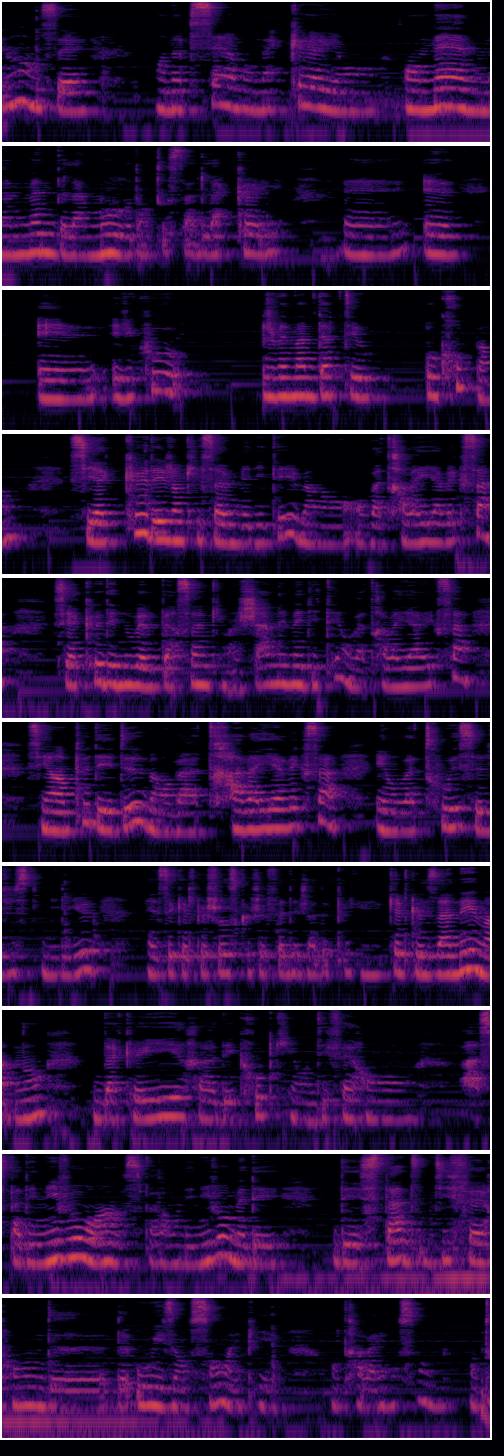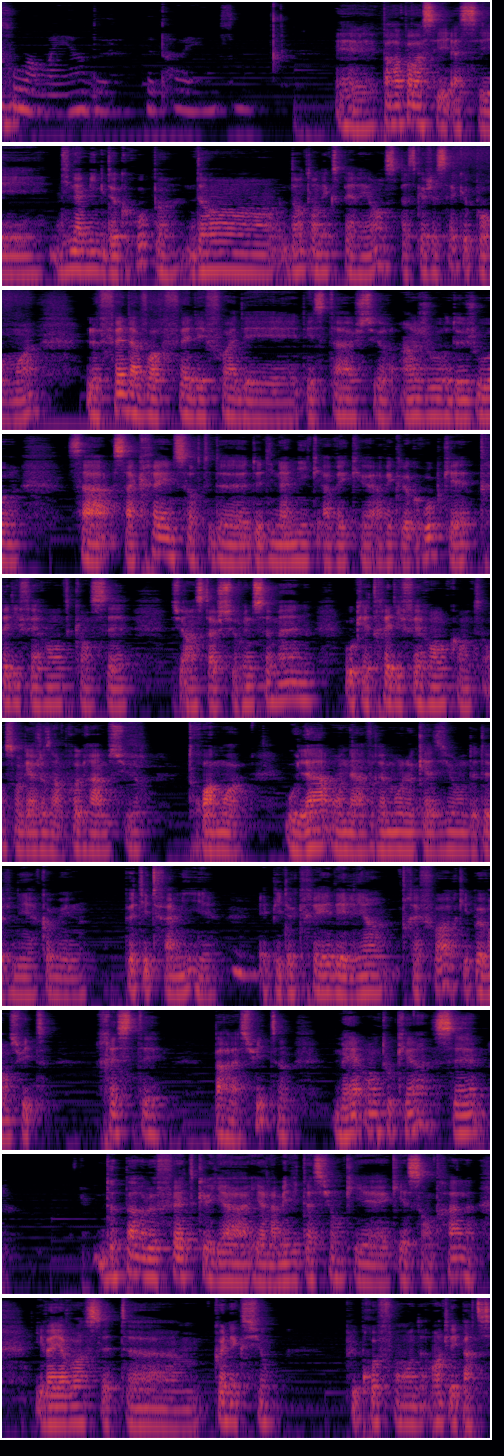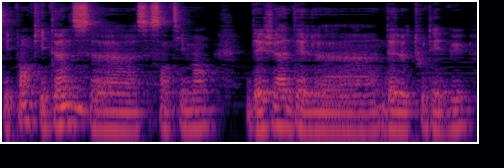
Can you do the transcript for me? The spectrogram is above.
non, c'est on observe, on accueille, on, on aime, on amène de l'amour dans tout ça, de l'accueil. Et, et, et, du coup, je vais m'adapter au, groupe. Hein. S'il y a que des gens qui savent méditer, ben on, va travailler avec ça. S'il y a que des nouvelles personnes qui n'ont jamais médité, on va travailler avec ça. s'il y a un peu des deux, ben on va travailler avec ça et on va trouver ce juste milieu. Et c'est quelque chose que je fais déjà depuis quelques années maintenant, d'accueillir euh, des groupes qui ont différents, ah, c'est pas des niveaux, hein, c'est pas vraiment des niveaux, mais des, des stades différents de, de où ils en sont et puis on travaille ensemble. On mhm. trouve un moyen de, de travailler ensemble. Et par rapport à ces, à ces dynamiques de groupe, dans, dans ton expérience, parce que je sais que pour moi, le fait d'avoir fait des fois des, des stages sur un jour, deux jours, ça, ça crée une sorte de, de dynamique avec, avec le groupe qui est très différente quand c'est sur un stage sur une semaine ou qui est très différent quand on s'engage dans un programme sur trois mois, où là, on a vraiment l'occasion de devenir comme une petite famille mm. et puis de créer des liens très forts qui peuvent ensuite rester par la suite. Mais en tout cas, c'est de par le fait qu'il y a, il y a la méditation qui est, qui est centrale, il va y avoir cette euh, connexion plus profonde entre les participants qui donne ce, ce sentiment déjà dès le, dès le tout début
